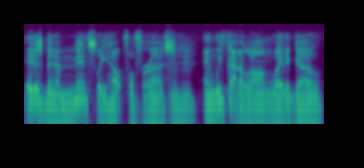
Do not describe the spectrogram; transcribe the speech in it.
It has been immensely helpful for us. Mm-hmm. And we've got a long way to go,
